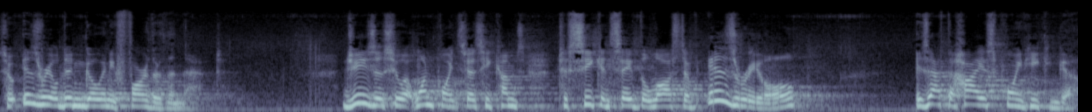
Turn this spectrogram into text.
So Israel didn't go any farther than that. Jesus, who at one point says he comes to seek and save the lost of Israel, is at the highest point he can go.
